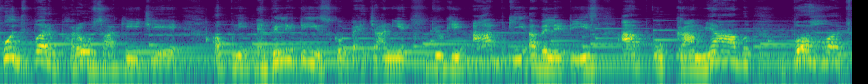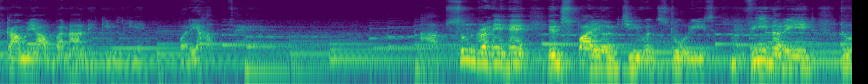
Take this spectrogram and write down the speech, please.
खुद पर भरोसा कीजिए, अपनी एबिलिटीज को पहचानिए, क्योंकि आपकी एबिलिटीज आपको कामयाब, बहुत कामयाब बनाने के लिए पर्याप्त है। आप सुन रहे हैं इंस्पायर्ड जीवन stories we narrate to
